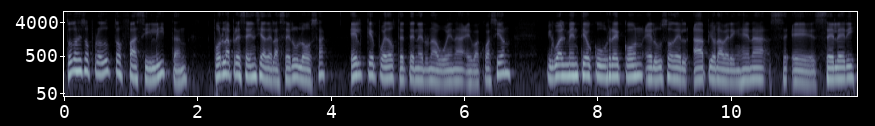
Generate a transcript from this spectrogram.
todos esos productos facilitan por la presencia de la celulosa el que pueda usted tener una buena evacuación. Igualmente ocurre con el uso del apio, la berenjena, eh, celery,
